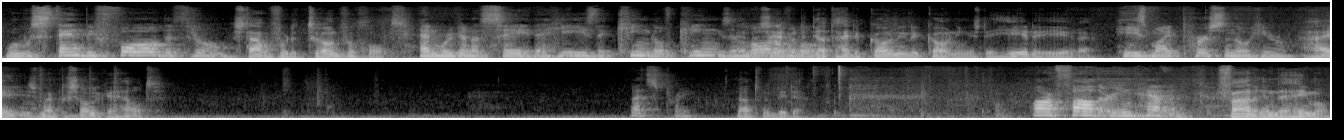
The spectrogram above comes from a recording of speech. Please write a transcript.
we will stand before the throne staan we voor de troon van God. and we're to say that He is the King of kings and En dan Lord of zeggen we lords. dat hij de koning de koning is, de heer de heren. He is my personal hero. Hij is mijn persoonlijke held. Let's pray. Laten we bidden. Our Father in heaven, Vader in de hemel,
